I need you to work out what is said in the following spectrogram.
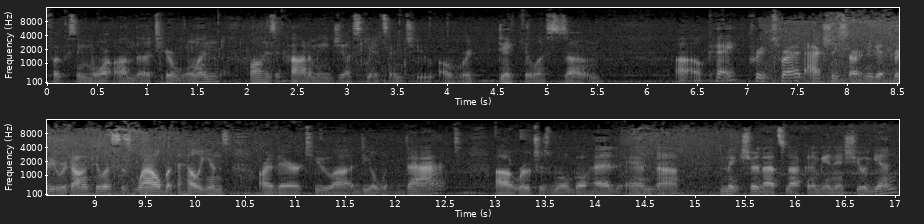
focusing more on the tier 1 while his economy just gets into a ridiculous zone. Uh, okay, creep spread actually starting to get pretty redonkulous as well, but the Hellions are there to uh, deal with that. Uh, roaches will go ahead and uh, make sure that's not going to be an issue again.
